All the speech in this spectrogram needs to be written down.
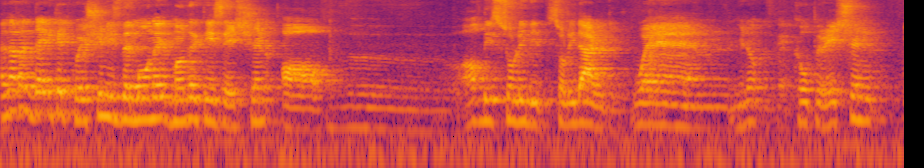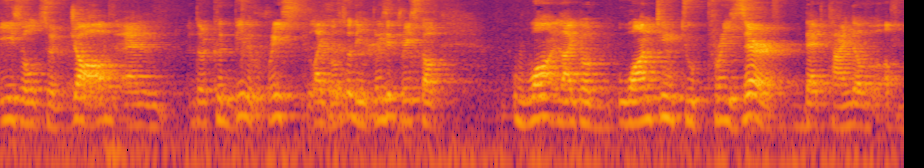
Another delicate question is the monetization of uh, of this solid, solidarity when you know cooperation is also a job and there could be the risk like also the implicit risk of want, like of wanting to preserve that kind of, of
